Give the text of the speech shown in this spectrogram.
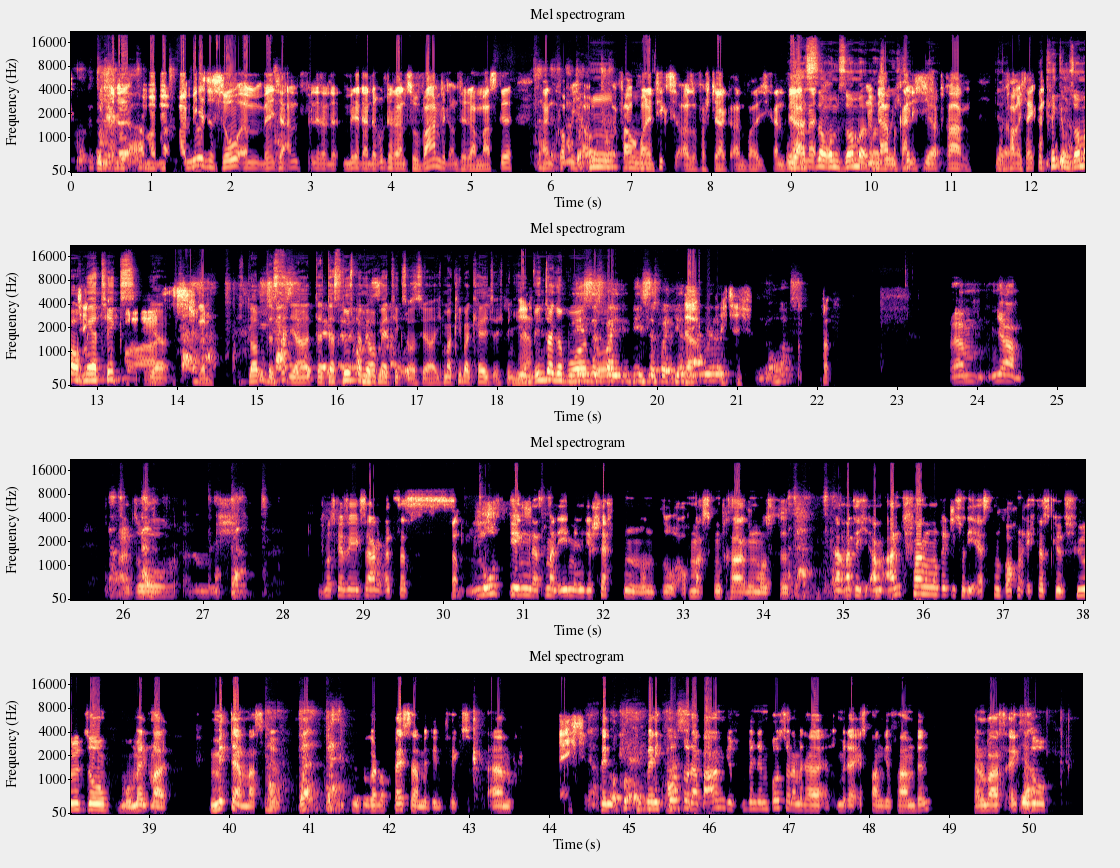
Und, äh, aber bei, bei, mir ist es so, ähm, wenn ich da anfange, dann, mir dann darunter dann zu warm wird unter der Maske, dann komme ich auch, mhm. auch meine Ticks also verstärkt an, weil ich kann Wärme, ja, das ist auch im Sommer immer so. Ich kann ich nicht ja. vertragen. Ja. Dann ich direkt Ich kriege im Sommer auch mehr Ticks. Boah, ja. Das ist schlimm. Ich glaube, das, ja, das, das, löst bei mir auch mehr Ticks aus. Ja, ich mag lieber Kälte. Ich bin ja. im Winter geboren. Wie ist das bei, wie ist das bei dir, ja, Daniel? Richtig. Nord? Ähm, ja. Also, ähm, ich, ich muss ganz ehrlich sagen, als das ja. losging, dass man eben in Geschäften und so auch Masken tragen musste, da hatte ich am Anfang wirklich so die ersten Wochen echt das Gefühl, so, Moment mal, mit der Maske sogar noch besser mit den Ticks. Ähm, Echt? Wenn, okay. wenn ich Bus oder Bahn, mit dem Bus oder mit der, mit der S-Bahn gefahren bin, dann war es echt ja. so,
